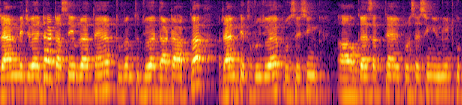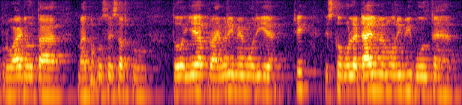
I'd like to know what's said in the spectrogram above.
रैम में जो है डाटा सेव रहते हैं, तुरंत जो है डाटा आपका रैम के थ्रू जो है प्रोसेसिंग कह सकते हैं प्रोसेसिंग यूनिट को प्रोवाइड होता है माइक्रो प्रोसेसर को। तो ये है प्राइमरी मेमोरी है, ठीक? इसको वोलेटाइल मेमोरी भी बोलते हैं।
